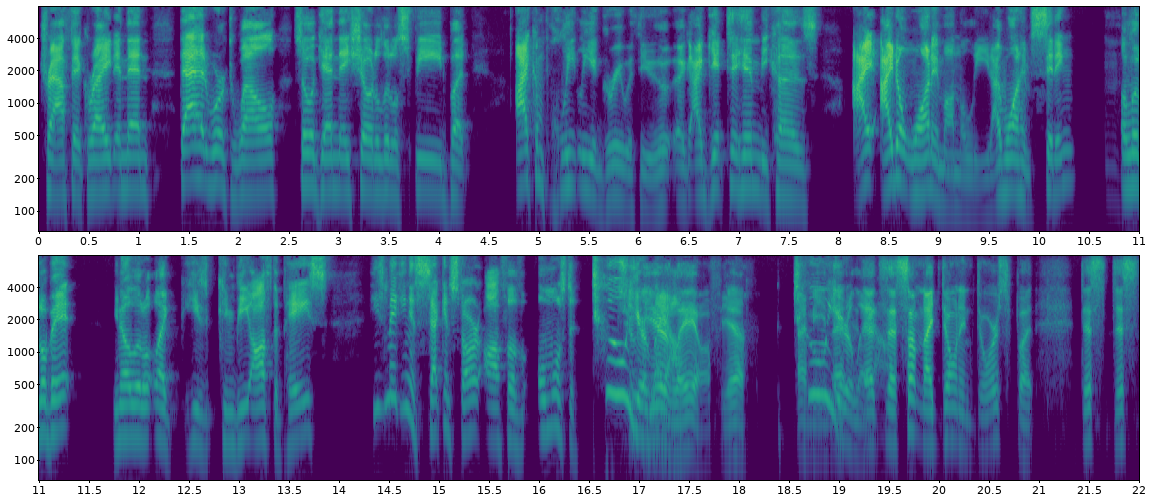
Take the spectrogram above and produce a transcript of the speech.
traffic, right? And then that had worked well. So again, they showed a little speed, but I completely agree with you. Like I get to him because I I don't want him on the lead. I want him sitting mm-hmm. a little bit. You know, a little like he's can be off the pace. He's making a second start off of almost a two, two year, year layoff. layoff. Yeah, two I mean, year that, layoff. That's that's something I don't endorse, but this this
